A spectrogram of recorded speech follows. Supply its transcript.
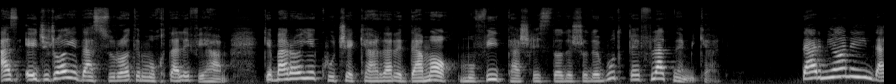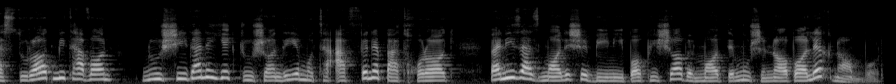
از اجرای دستورات مختلفی هم که برای کوچک کردن دماغ مفید تشخیص داده شده بود قفلت نمی‌کرد در میان این دستورات می توان نوشیدن یک جوشانده متعفن بدخوراک و نیز از مالش بینی با پیشاب ماده موش نابالغ نام برد.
